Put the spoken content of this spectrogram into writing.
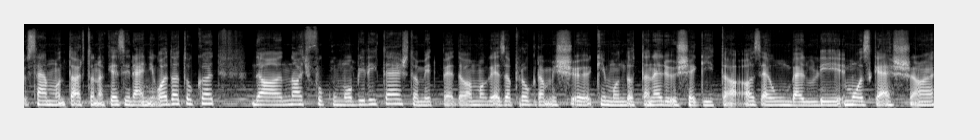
számon tartanak ez irányi adatokat, de a nagyfokú mobilitást, amit például maga ez a program is kimondottan elősegít az EU-n belüli mozgással,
